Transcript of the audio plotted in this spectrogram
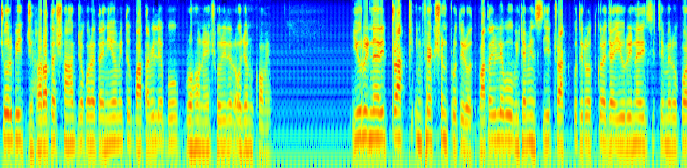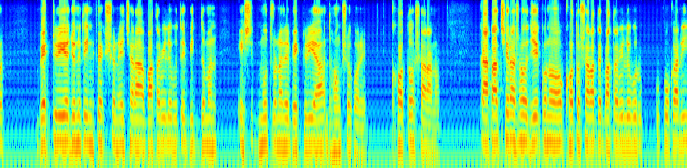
চর্বি ঝরাতে সাহায্য করে, তাই নিয়মিত বাতাবি লেবু গ্রহণে শরীরের ওজন কমে। ইউরিনারি ট্রাক্ট ইনফেকশন প্রতিরোধ। বাতাবি লেবু ভিটামিন সি ট্রাক্ট প্রতিরোধ করে, যা ইউরিনারি সিস্টেমের উপর ব্যাকটেরিয়াজনিত ইনফেকশন এছাড়া বাতাবি লেবুতে বিদ্যমান এসিড মূত্রনালীর ব্যাকটেরিয়া ধ্বংস করে। ক্ষত সারানো। কাটা ছেঁড়া সহ যে কোনো ক্ষত সারাতে বাতাবি লেবুর উপকারী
